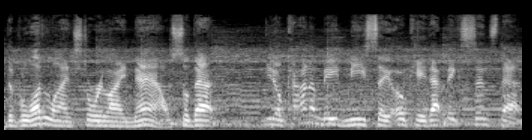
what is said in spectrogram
the bloodline storyline now, so that, you know, kind of made me say, okay, that makes sense that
